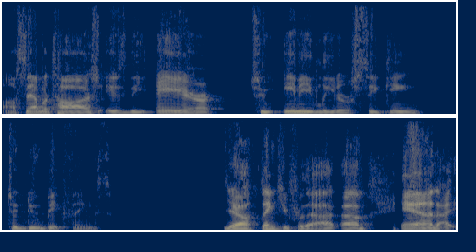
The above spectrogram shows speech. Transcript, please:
Uh, sabotage is the air to any leader seeking to do big things. Yeah, thank you for that. Um, and I,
